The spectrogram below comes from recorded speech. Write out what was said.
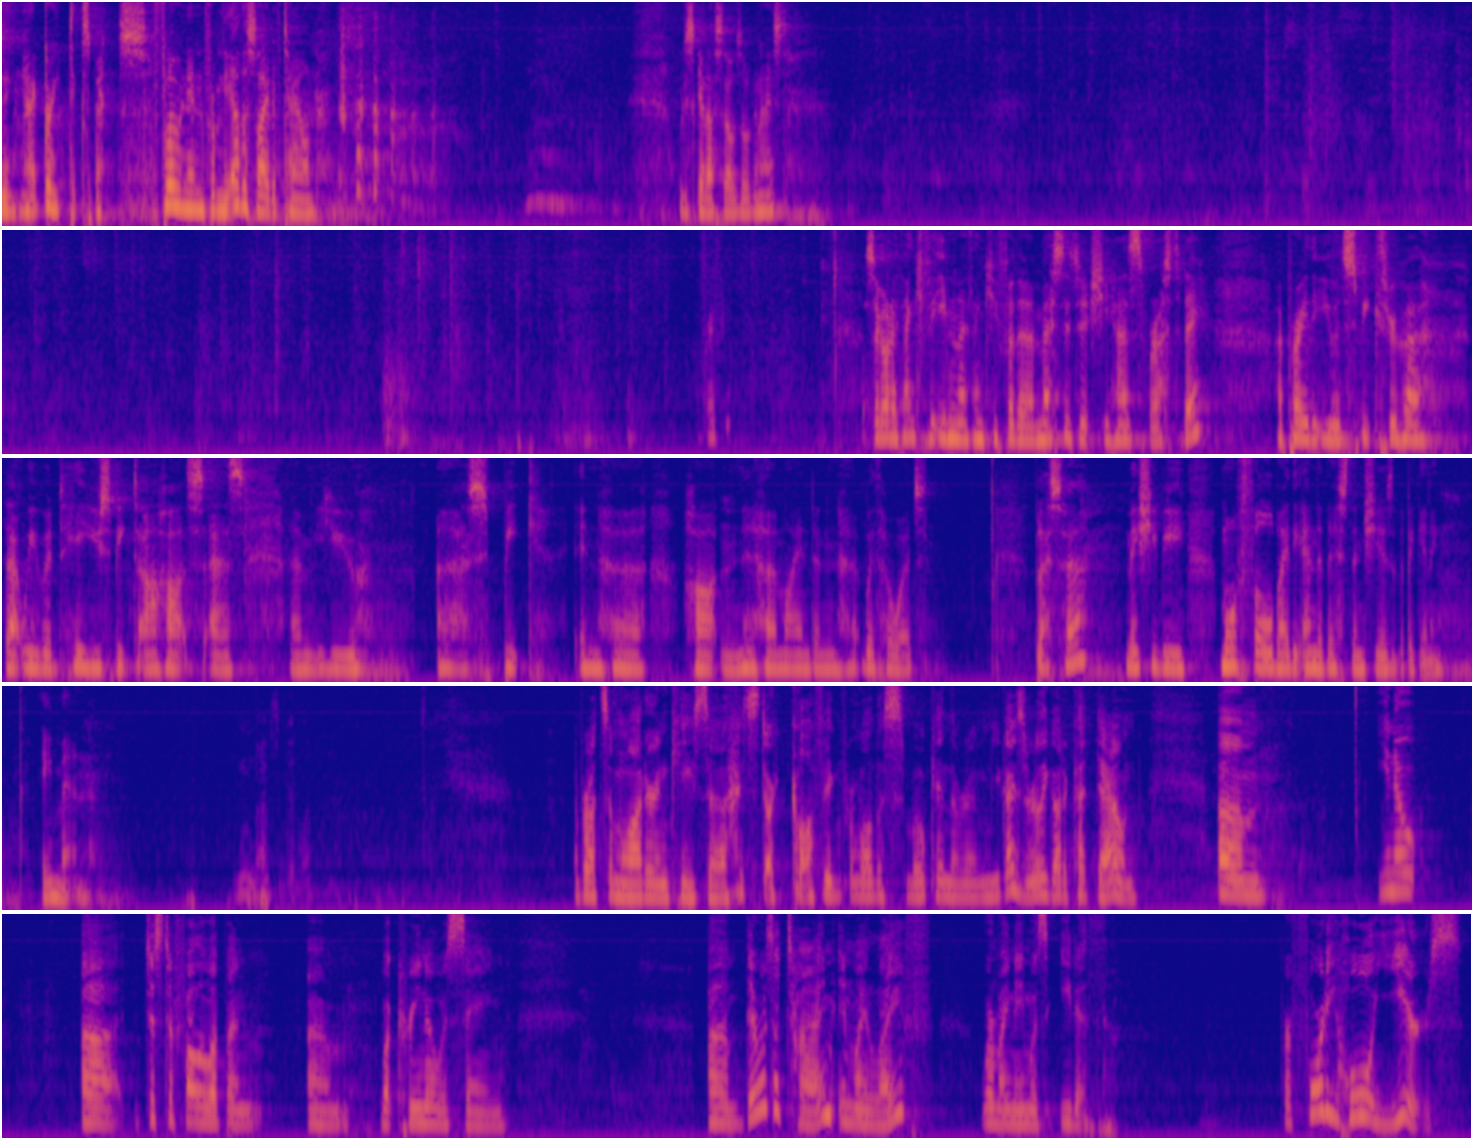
at great expense, flown in from the other side of town. we'll just get ourselves organized. So, God, I thank you for Eden. I thank you for the message that she has for us today. I pray that you would speak through her, that we would hear you speak to our hearts as um, you uh, speak in her heart and in her mind and her, with her words. Bless her. May she be more full by the end of this than she is at the beginning. Amen. Mm, that was a good one. I brought some water in case uh, I start coughing from all the smoke in the room. You guys really got to cut down. Um, you know, uh, just to follow up on um, what Karina was saying, um, there was a time in my life where my name was Edith. For 40 whole years,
